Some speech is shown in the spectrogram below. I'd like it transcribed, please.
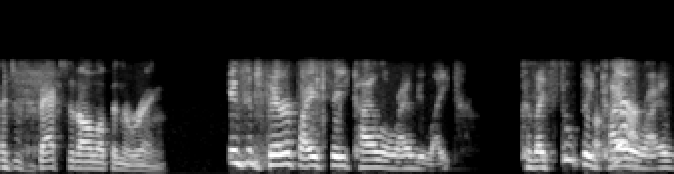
and just backs it all up in the ring? Is it fair if I say Kyle O'Reilly light? Because I still think Uh, Kyle yeah. O'Reilly,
